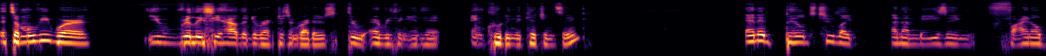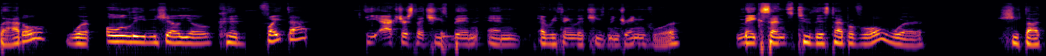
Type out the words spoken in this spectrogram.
it's a movie where you really see how the directors and writers threw everything in it, including the kitchen sink, and it builds to like an amazing final battle where only Michelle Yeoh could fight that. The actress that she's been and everything that she's been training for makes sense to this type of role where she thought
